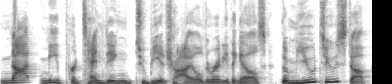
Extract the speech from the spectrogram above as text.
Not me pretending to be a child or anything else. The Mewtwo stuff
